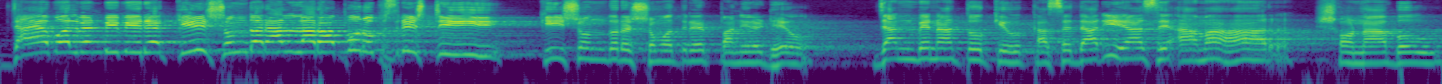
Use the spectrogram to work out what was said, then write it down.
যায় বলবেন, বিবি রে, কি সুন্দর আল্লাহর অপরূপ সৃষ্টি। কি সুন্দর সমুদ্রের পানির ঢেউ। জানবে না তো কেউ কাছে দাঁড়িয়ে আছে আমার সোনা বউ।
